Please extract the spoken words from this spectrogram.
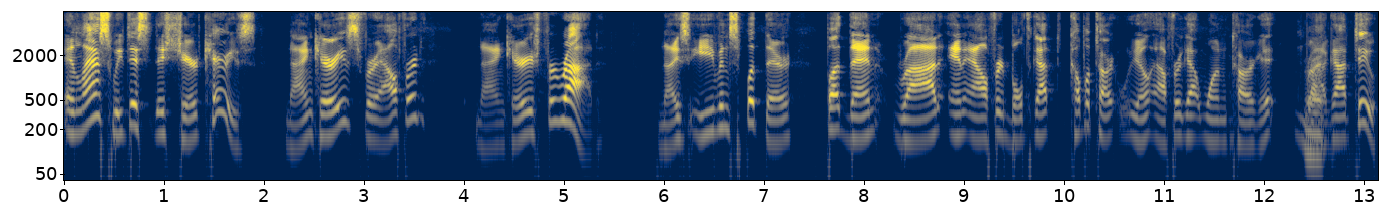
And last week, they, they shared carries. Nine carries for Alfred, nine carries for Rod. Nice even split there. But then Rod and Alfred both got a couple tar You know, Alfred got one target. Rod Right. got two.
